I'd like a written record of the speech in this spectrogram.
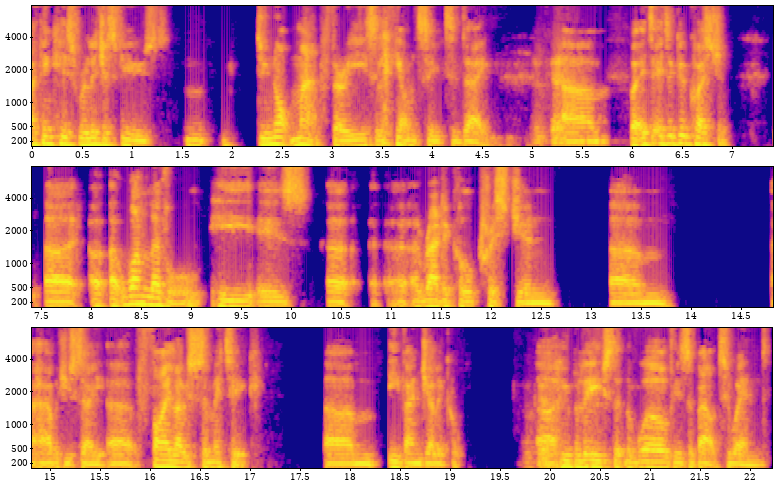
I think his religious views do not map very easily onto today. Okay. Um, but it's, it's a good question. Uh, at one level, he is a, a, a radical Christian, um, how would you say, uh, philo-Semitic um, evangelical okay. uh, who believes that the world is about to end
